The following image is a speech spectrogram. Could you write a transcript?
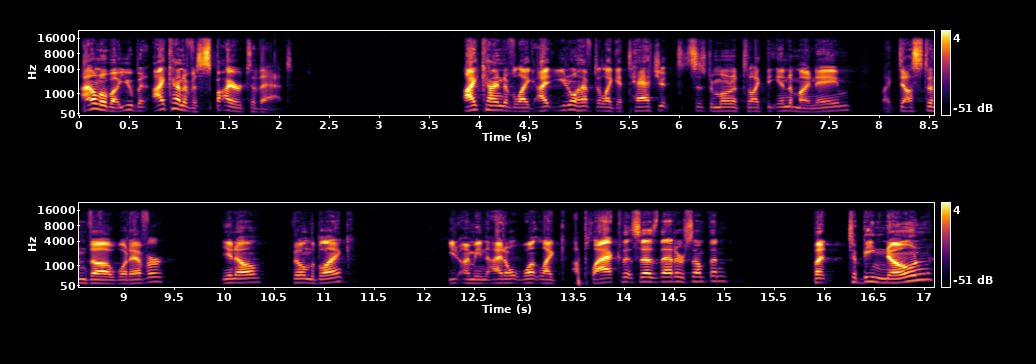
I don't know about you, but I kind of aspire to that. I kind of like, I, you don't have to like attach it, Sister Mona, to like the end of my name, like Dustin the whatever, you know, fill in the blank. You, I mean, I don't want like a plaque that says that or something, but to be known,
